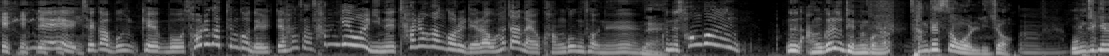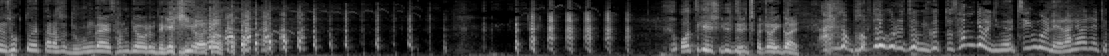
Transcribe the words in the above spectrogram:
근데 제가 뭐 이렇게 뭐 서류 같은 거 낼 때 항상 3개월 이내 촬영한 거를 내라고 하잖아요. 관공서는. 네. 근데 선거는 안 그래도 되는 거예요? 상대성 원리죠. 움직이는 속도에 따라서 누군가의 3개월은 되게 길어요. 어떻게 쉴드를 쳐줘 이걸? 아, 법적으로 좀 이것도 3개월 이내로 찍은 걸 내라 해야 될 것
